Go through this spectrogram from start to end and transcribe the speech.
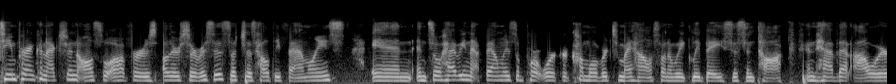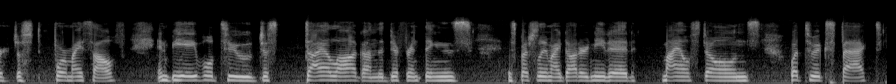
Teen Parent Connection also offers other services such as Healthy Families. And, and so having that family support worker come over to my house on a weekly basis and talk and have that hour just for myself and be able to just dialogue on the different things, especially my daughter needed, milestones, what to expect,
